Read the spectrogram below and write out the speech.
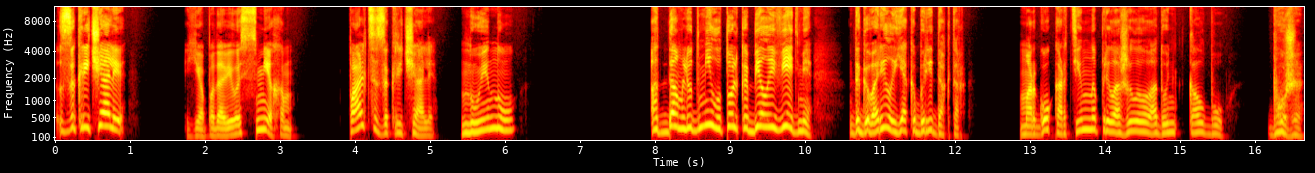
закричали... Я подавилась смехом. Пальцы закричали. «Ну и ну!» «Отдам Людмилу только белой ведьме!» — договорила якобы редактор. Марго картинно приложила ладонь к колбу. «Боже!»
